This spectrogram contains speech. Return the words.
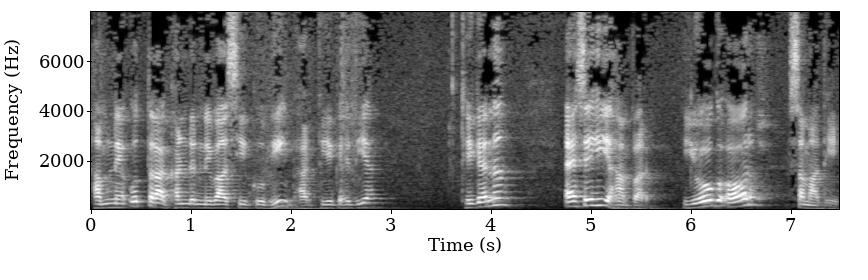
हमने उत्तराखंड निवासी को भी भारतीय कह दिया। ठीक है ना? ऐसे ही यहाँ पर योग और समाधि।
